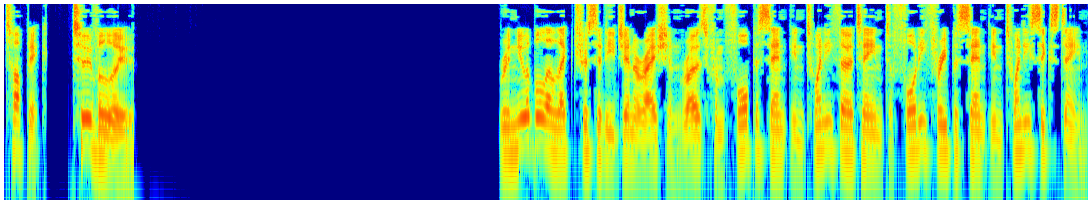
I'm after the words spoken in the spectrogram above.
Topic: Tuvalu Renewable electricity generation rose from 4% in 2013 to 43% in 2016.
